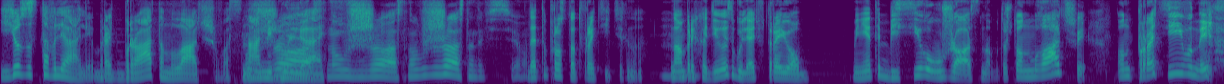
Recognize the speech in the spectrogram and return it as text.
ее заставляли брать брата младшего с нами гулять. Ужасно, ужасно, ужасно это все. Да это просто отвратительно. Нам приходилось гулять втроем. Меня это бесило ужасно, потому что он младший, он противный.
